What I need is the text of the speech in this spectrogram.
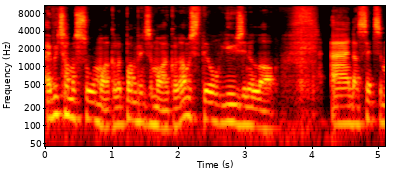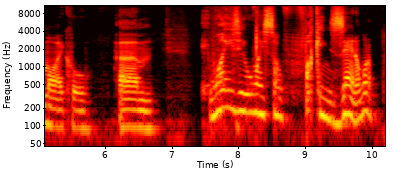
Every time I saw Michael, I'd bump into Michael, and I was still using a lot. And I said to Michael, um, "Why is he always so fucking zen? I want to,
